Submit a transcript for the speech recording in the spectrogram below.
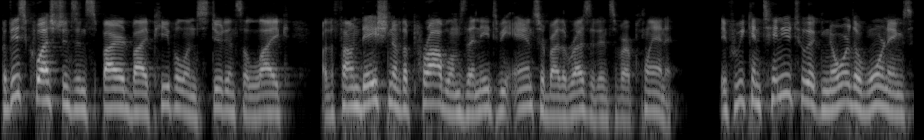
But these questions, inspired by people and students alike, are the foundation of the problems that need to be answered by the residents of our planet. If we continue to ignore the warnings,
